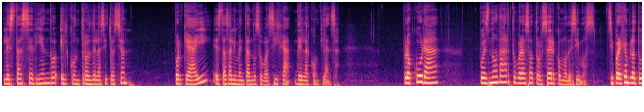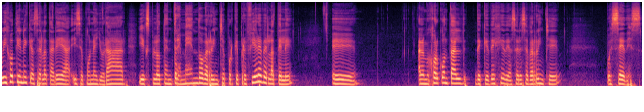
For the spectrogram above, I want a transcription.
le estás cediendo el control de la situación, porque ahí estás alimentando su vasija de la confianza. Procura, pues, no dar tu brazo a torcer, como decimos. Si, por ejemplo, tu hijo tiene que hacer la tarea y se pone a llorar y explota en tremendo berrinche porque prefiere ver la tele, eh, a lo mejor con tal de que deje de hacer ese berrinche, pues cedes.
